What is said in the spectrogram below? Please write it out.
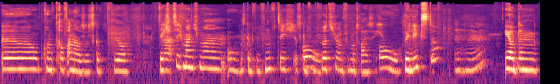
Äh, kommt drauf an. Also es gibt für 60 ja. manchmal, oh. es gibt für 50, es gibt oh. für 40 und 35. Oh. Billigste. Mhm. Ja, und dann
